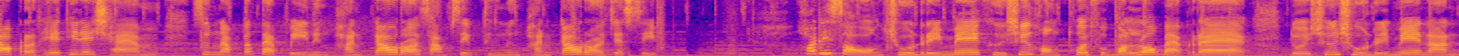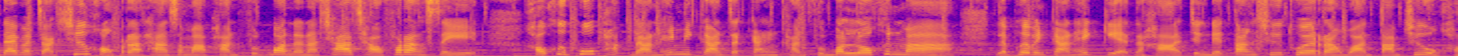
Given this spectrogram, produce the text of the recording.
9 ประเทศที่ได้แชมป์ซึ่งนับตั้งแต่ปี 1930 ถึง 1970 ข้อที่ 2 ชูนรีเม่คือชื่อของถ้วยฟุตบอลโลกแบบแรก โดยชื่อชูนรีเม่นั้นได้มาจากชื่อของประธานสมาพันธ์ฟุตบอลนานาชาติชาวฝรั่งเศส เขาคือผู้ผลักดันให้มีการจัดการแข่งขันฟุตบอลโลกขึ้นมา และเพื่อเป็นการให้เกียรตินะคะ จึงได้ตั้งชื่อถ้วยรางวัลตามชื่อของเขา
